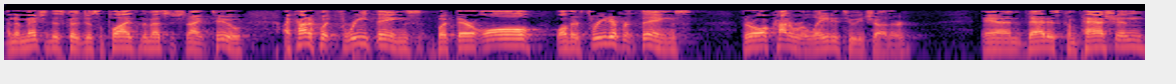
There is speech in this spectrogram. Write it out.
and I mentioned this because it just applies to the message tonight too. I kind of put three things, but they're all, while they're three different things, they're all kind of related to each other. And that is compassion,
